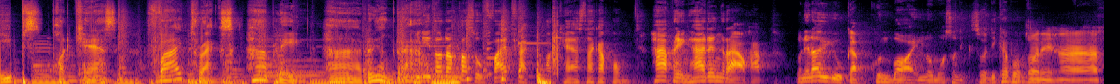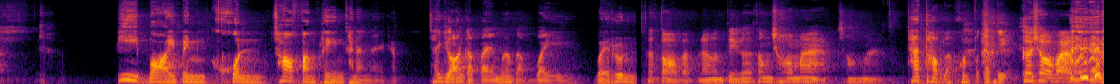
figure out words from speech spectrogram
Peeps Podcast 5 tracks 5 เพลง 5 เรื่องราวยินดีต้อนรับเข้าสู่ Five Track Podcast นะครับผม 5 เพลง 5 เรื่องราวครับ วันนี้เราอยู่กับคุณบอย Lomosonic สวัสดีครับผม สวัสดีครับ พี่บอยเป็นคนชอบฟังเพลงขนาดไหนครับ ถ้าย้อนกลับไปเมื่อแบบวัยวัยรุ่น ถ้าตอบแบบนักดนตรีก็ต้องชอบมากชอบมาก ถ้าตอบแบบคนปกติ ก็ชอบมากเหมือนกัน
